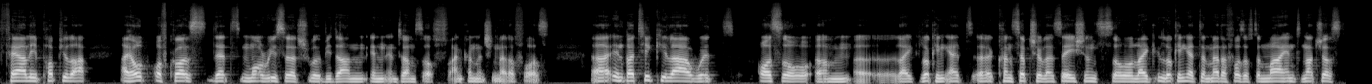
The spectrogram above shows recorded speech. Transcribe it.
fairly popular. I hope, of course, that more research will be done in, in terms of unconventional metaphors, uh, in particular with also um, uh, like looking at uh, conceptualizations. So, like looking at the metaphors of the mind, not just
